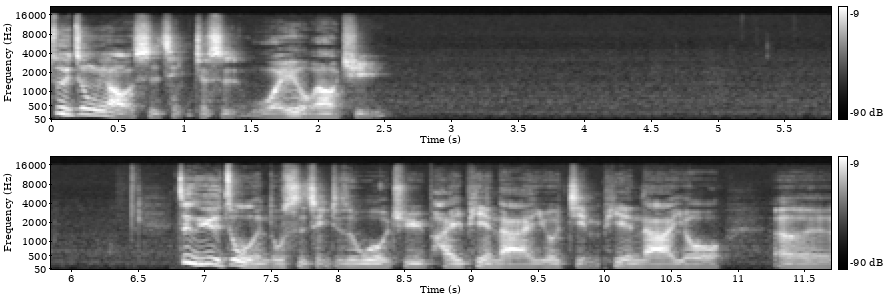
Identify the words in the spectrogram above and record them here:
最重要的事情就是我有要去。这个月做很多事情，就是我有去拍片啊，有剪片啊，有呃，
